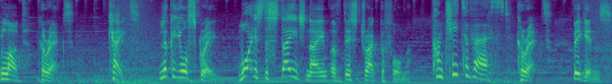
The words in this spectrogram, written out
Blood. Correct. Kate, look at your screen. What is the stage name of this drag performer? Conchita Wurst. Correct. Biggins.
